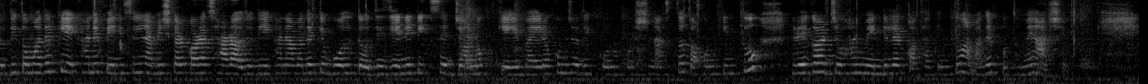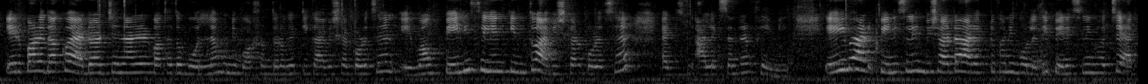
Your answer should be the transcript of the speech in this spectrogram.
যদি তোমাদেরকে এখানে পেনিসিলিন আবিষ্কার করা ছাড়াও যদি এখানে আমাদেরকে বলতো যে জেনেটিক্সের জনক কে বা এরকম যদি কোনো কোশ্চেন আসতো, তখন কিন্তু গ্রেগর জোহান মেন্ডেলের কথা কিন্তু আমাদের প্রথমে আসে। এরপরে দেখো অ্যাডওয়ার্ড জেনারের কথা তো বললাম, উনি বসন্ত রোগের টিকা আবিষ্কার করেছেন এবং পেনিসিলিন কিন্তু আবিষ্কার করেছেন আলেকজান্ডার ফ্লেমিং। এইবার পেনিসিলিন বিষয়টা আরেকটুখানি বলে দিই, পেনিসিলিন হচ্ছে এক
